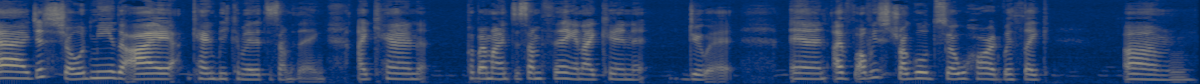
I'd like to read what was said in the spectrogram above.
uh, just showed me that I can be committed to something. I can put my mind to something and I can do it and I've always struggled so hard with like um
